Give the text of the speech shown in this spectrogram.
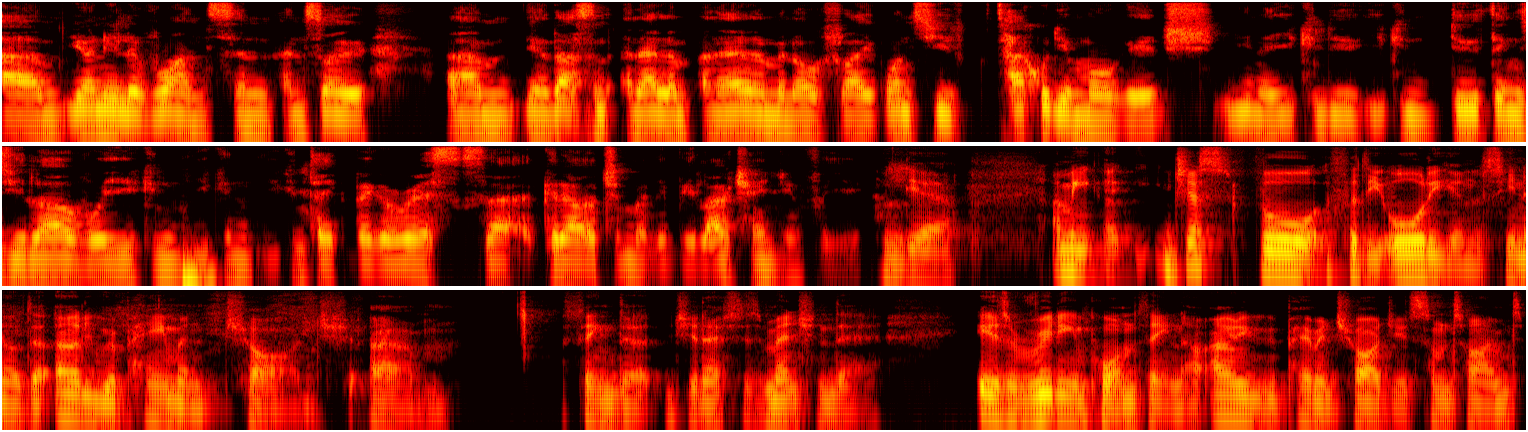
um, you only live once, and and so um, you know that's an, an, element an element of like once you've tackled your mortgage, you know you can do you can do things you love, or you can you can you can take bigger risks that could ultimately be life changing for you. Yeah. I mean, uh, just for for the audience, you know, the early repayment charge. Um, thing that Jinesh has mentioned there is a really important thing. Now, only payment charges sometimes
